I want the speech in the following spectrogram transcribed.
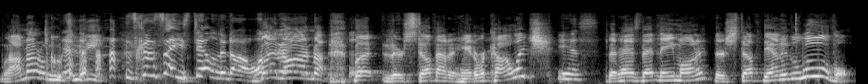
well, I'm not going to go too deep, I was going to say he's telling it all. but no, I'm not. But there's stuff out at Hanover College Yes. that has that name on it. There's stuff down in Louisville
